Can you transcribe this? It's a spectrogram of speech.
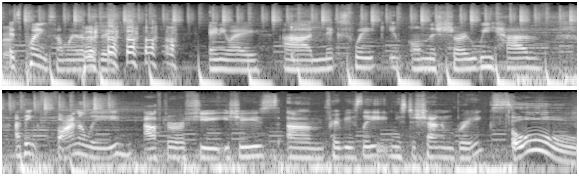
No. It's pointing somewhere that'll do. anyway, uh, next week in, on the show, we have, I think finally, after a few issues um, previously, Mr. Shannon Briggs. Oh,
